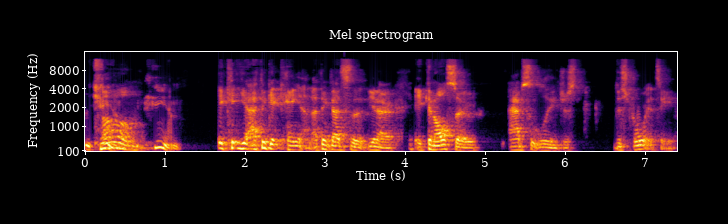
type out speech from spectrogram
It can. Um, it can. it can yeah i think it can. I think that's the you know it can also absolutely just destroy a team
